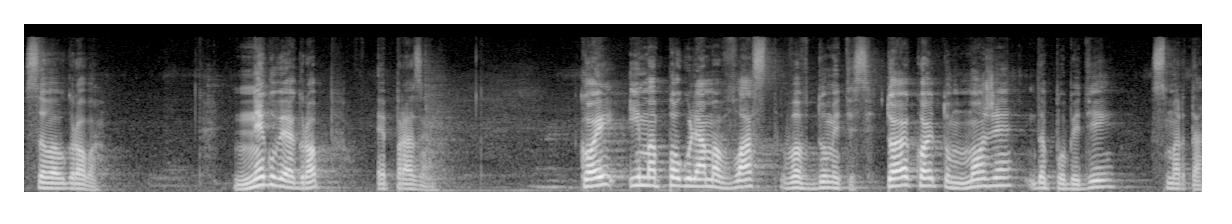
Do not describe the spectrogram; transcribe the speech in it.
са в гроба. Неговия гроб е празен. Кой има по-голяма власт в думите си? Той, който може да победи смъртта.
